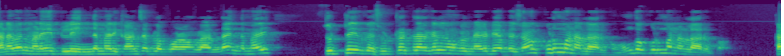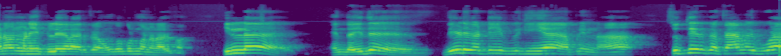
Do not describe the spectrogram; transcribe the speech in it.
கணவன் மனைவி பிள்ளை இந்த மாதிரி கான்செப்ட்ல போறவங்களா இருந்தா இந்த மாதிரி சுற்றி இருக்க சுற்றத்தார்கள் உங்களுக்கு நெகட்டிவா பேசுவாங்க. குடும்பம் நல்லா இருக்கும். உங்க குடும்பம் நல்லா இருக்கும். கணவன் மனைவி பிள்ளைகளா இருக்கிற உங்க குடும்பம் நல்லா இருக்கும். இல்ல இந்த இது வீடு கட்டி இருக்கீங்க அப்படின்னா சுத்தி இருக்க ஃபேமிலி பூரா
